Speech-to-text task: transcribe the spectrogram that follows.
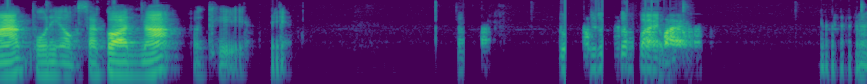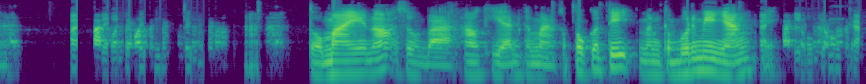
มาร์กพวกนี้ออกซะก่อนนะ โอเคนี่ทั่วไปอ่าตัวใหม่เนาะสมมติว่าเราเขียนขึ้นมาก็ปกติมันก็บ่ได้มีหยังเราเป็นการ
